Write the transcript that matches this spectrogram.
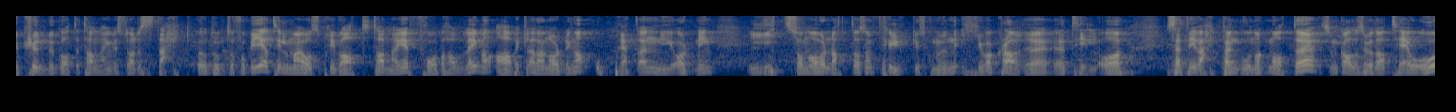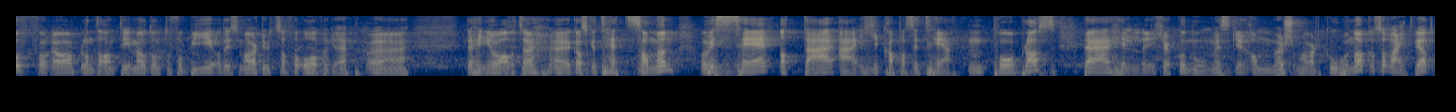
du kunne gå til tannlege hvis du hadde sterk odontofobi, og til og med hos privat tannlege få behandling. Man avvikla den ordninga, oppretta en ny ordning litt sånn over natta som fylkeskommunene ikke var klare eh, til å sette i verk på en god nok måte, som kalles jo da TOO, for bl.a. de med odontofobi og de som har vært utsatt for overgrep. eh, det henger jo av og til eh, ganske tett sammen. Og vi ser at der er ikke kapasiteten på plass. Det er heller ikke økonomiske rammer som har vært gode nok. Og så vet vi at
